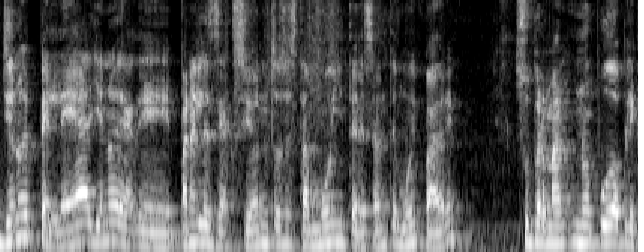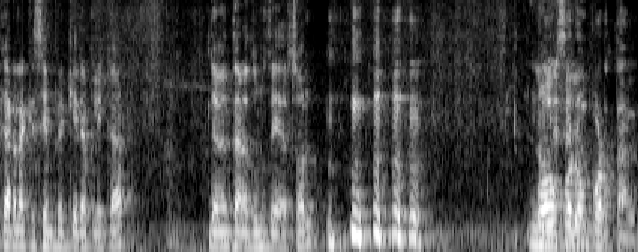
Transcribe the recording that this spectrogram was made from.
lleno de pelea, lleno de, de paneles de acción, entonces está muy interesante, muy padre. Superman no pudo aplicar la que siempre quiere aplicar, de aventar a Doomsday al sol. No o por un portal.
